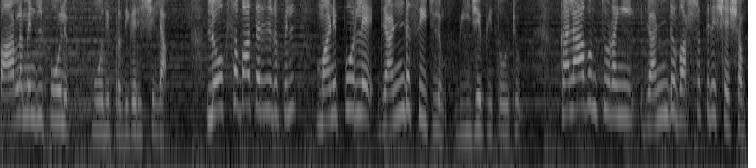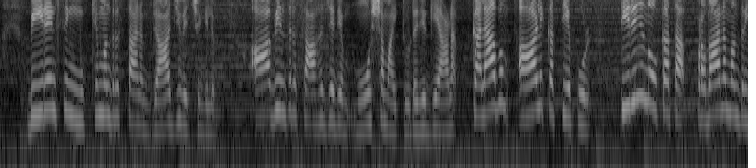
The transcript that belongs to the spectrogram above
പാർലമെന്റിൽ പോലും മോദി പ്രതികരിച്ചില്ല. ലോക്സഭാ തെരഞ്ഞെടുപ്പിൽ മണിപ്പൂരിലെ രണ്ട് സീറ്റിലും ബി ജെ പി തോറ്റു. കലാപം തുടങ്ങി രണ്ട് വർഷത്തിന് ശേഷം ബീരേൻ സിംഗ് മുഖ്യമന്ത്രി സ്ഥാനം രാജിവെച്ചെങ്കിലും ആഭ്യന്തര സാഹചര്യം മോശമായി തുടരുകയാണ്. കലാപം ആളിക്കത്തിയപ്പോൾ തിരിഞ്ഞു നോക്കാത്ത പ്രധാനമന്ത്രി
